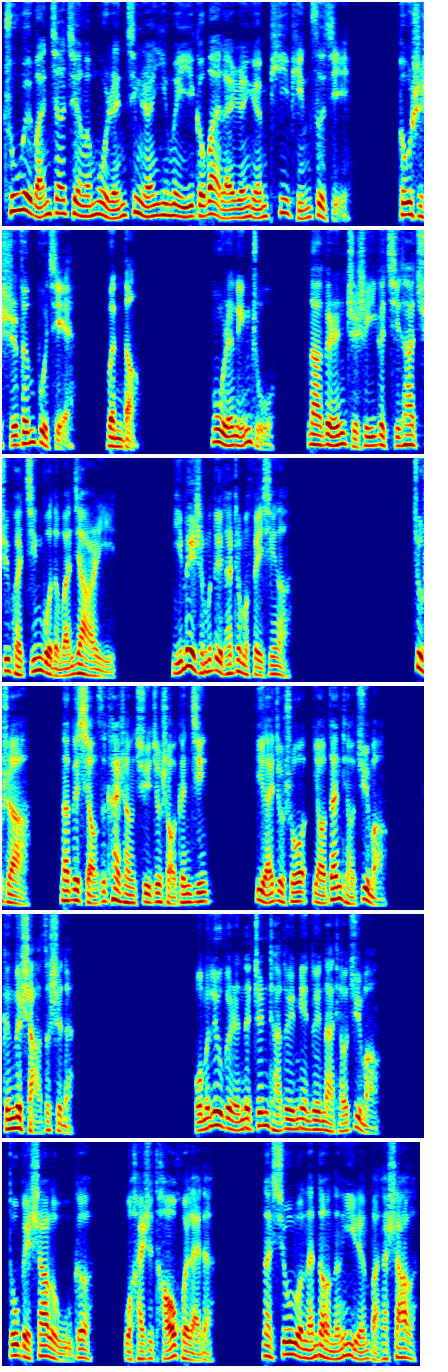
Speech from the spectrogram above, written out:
诸位玩家见了牧人竟然因为一个外来人员批评自己，都是十分不解，问道：“牧人领主，那个人只是一个其他区块经过的玩家而已，你为什么对他这么费心啊？”“就是啊，那个小子看上去就少根筋，一来就说要单挑巨蟒。”跟个傻子似的。我们六个人的侦察队面对那条巨蟒，都被杀了五个，我还是逃回来的。那修罗难道能一人把他杀了？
